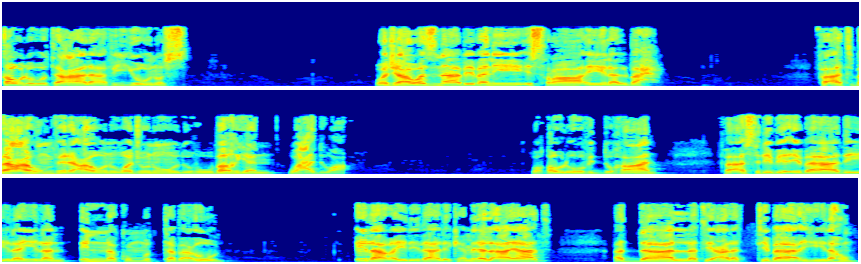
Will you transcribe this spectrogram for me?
قوله تعالى في يونس وجاوزنا ببني إسرائيل البحر فأتبعهم فرعون وجنوده بغيا وعدوا. وقوله في الدخان فأسر بعبادي ليلا إنكم متبعون. إلى غير ذلك من الآيات الدالة على اتباعه لهم.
